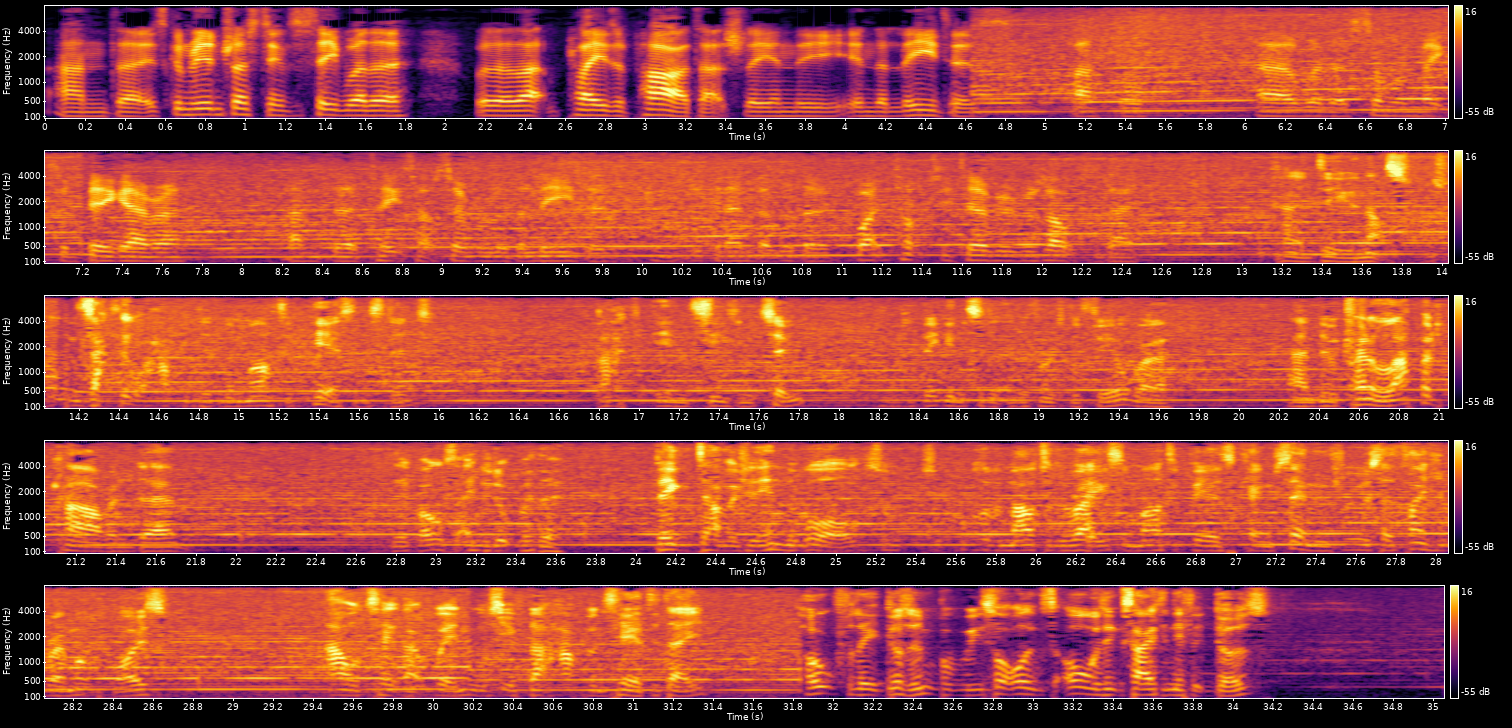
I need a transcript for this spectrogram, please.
And uh, it's going to be interesting to see whether whether that plays a part actually in the in the leaders battle. Uh, whether someone makes a big error and uh, takes out several of the leaders, you can, end up with a quite topsy-turvy result today. Can indeed, and that's exactly what happened in the Martin Pierce incident back in season two. There was a big incident in the front of the field where and they were trying to lap a car and um, they both ended up with a big damage in the wall. So, so a couple of them out of the race and Martin Pierce came sailing through and said, "Thank you very much, boys. I'll take that win. We'll see if that happens here today. Hopefully it doesn't, but it's always exciting if it does.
